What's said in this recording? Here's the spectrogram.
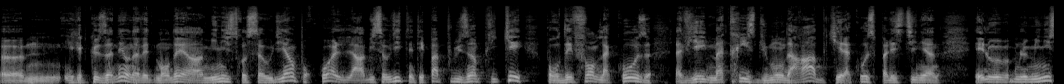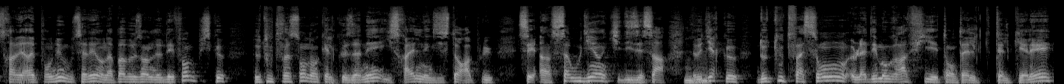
il y a quelques années, on avait demandé à un ministre saoudien pourquoi l'Arabie saoudite n'était pas plus impliquée pour défendre la cause, la vieille matrice du monde arabe, qui est la cause palestinienne. Et le, le ministre avait répondu, vous savez, on n'a pas besoin de le défendre, puisque de toute façon, dans quelques années, Israël n'existera plus. C'est un Saoudien qui disait ça. Ça veut dire que de toute façon, la démographie étant telle qu'elle est,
